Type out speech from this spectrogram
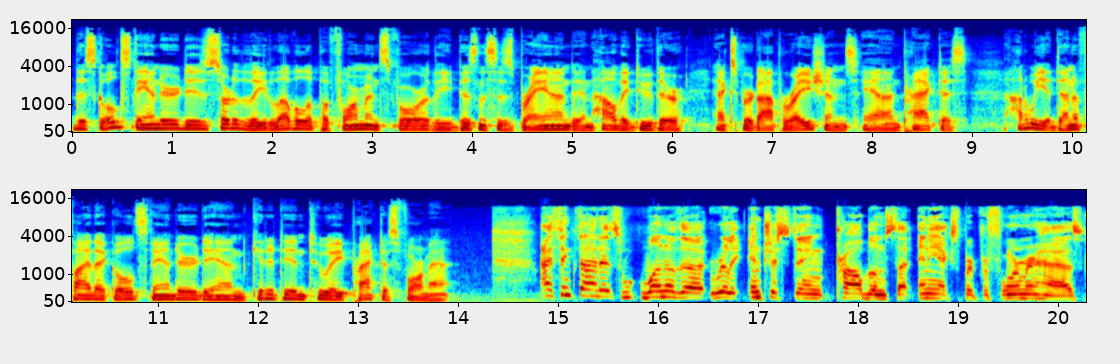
this gold standard is sort of the level of performance for the business's brand and how they do their expert operations and practice. How do we identify that gold standard and get it into a practice format? I think that is one of the really interesting problems that any expert performer has.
